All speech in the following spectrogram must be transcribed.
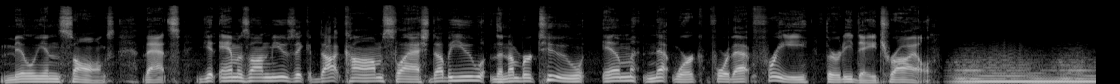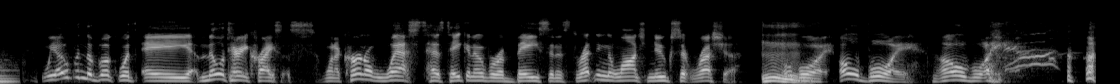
million songs. That's getamazonmusic.com slash W, the number 2 M network for that free 30-day trial. We open the book with a military crisis when a Colonel West has taken over a base and is threatening to launch nukes at Russia. Oh boy. Oh boy. Oh boy. uh,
